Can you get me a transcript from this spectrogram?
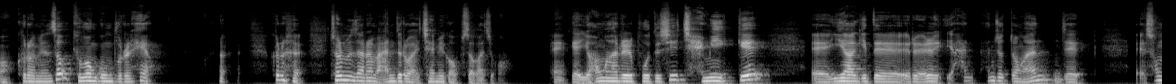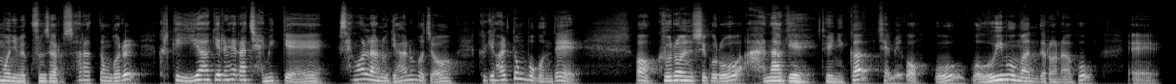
어, 그러면서 교본 공부를 해요. 그럼 젊은 사람 안 들어와요. 재미가 없어가지고. 예, 영화를 보듯이 재미있게 예, 이야기들을 한한주 동안 이제 예, 성모님의 군사로 살았던 거를 그렇게 이야기를 해라 재밌게 생활 나누게 하는 거죠. 그게 활동보건데 어, 그런 식으로 안 하게 되니까 재미가 없고 뭐 의무만 늘어나고 예,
